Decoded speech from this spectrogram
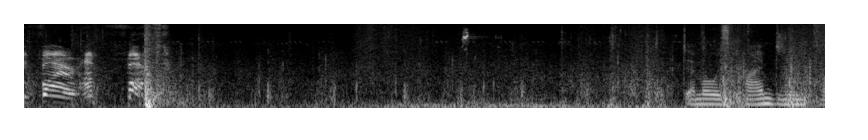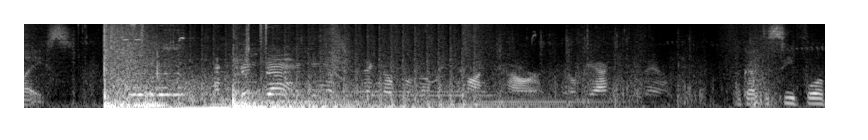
fire. I'm fucked. Demo is primed and in place. I'm pinned down. Picking up a signal from the recon tower. They'll be active soon. I got the C4.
